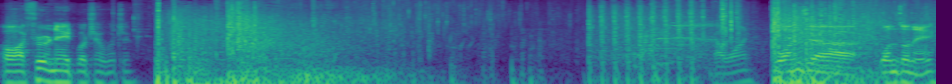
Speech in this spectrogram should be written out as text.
Oh, I threw a nade. Watch out, watch out. Got one. One's uh, one's on A. I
